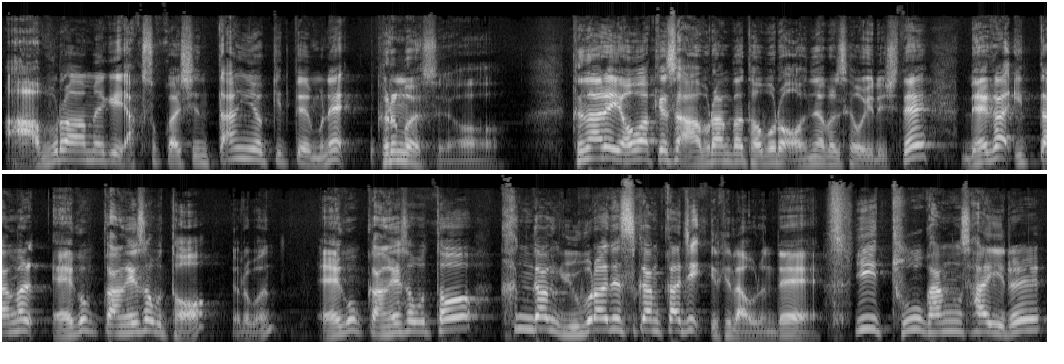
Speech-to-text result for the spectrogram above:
아브라함에게 약속하신 땅이었기 때문에 그런 거였어요. 그날에 여호와께서 아브라함과 더불어 언약을 세워 이르시되 내가 이 땅을 애굽 강에서부터 여러분 애국 강에서부터 큰 강 유브라데스 강까지 이렇게 나오는데 이 두 강 사이를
